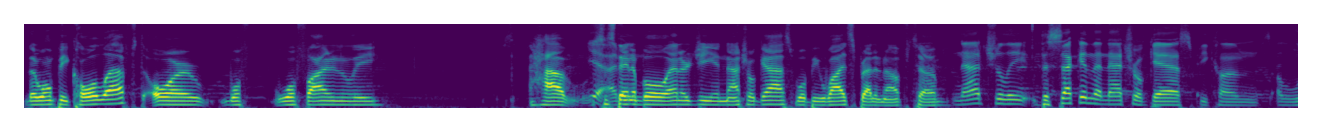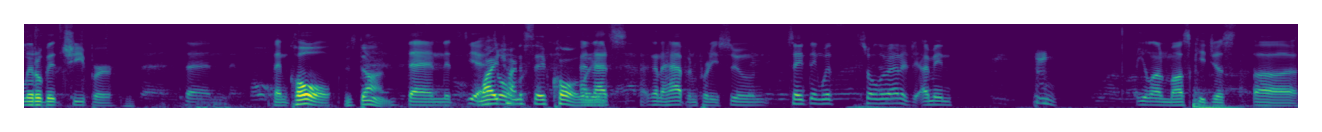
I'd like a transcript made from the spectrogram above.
there won't be coal left or we'll f- we'll finally have Yeah, I mean- sustainable energy and natural gas will be widespread enough to naturally the second that natural gas becomes a little bit cheaper than than coal, is done. then it's yeah. Why are it's you trying to save coal? and Like, that's gonna happen pretty soon. Same thing with solar energy. I mean, Elon Musk, he just uh,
